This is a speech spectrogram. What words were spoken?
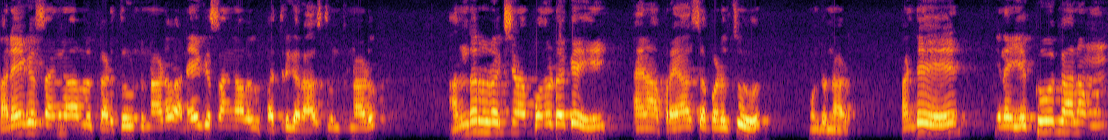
అనేక సంఘాలు కడుతూ ఉంటున్నాడు అనేక సంఘాలకు పత్రిక రాస్తుంటున్నాడు. అందరూ రక్షణ పొందుటకై ఆయన ప్రయాసపడుతూ ఉంటున్నాడు. అంటే ఈయన ఎక్కువ కాలం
